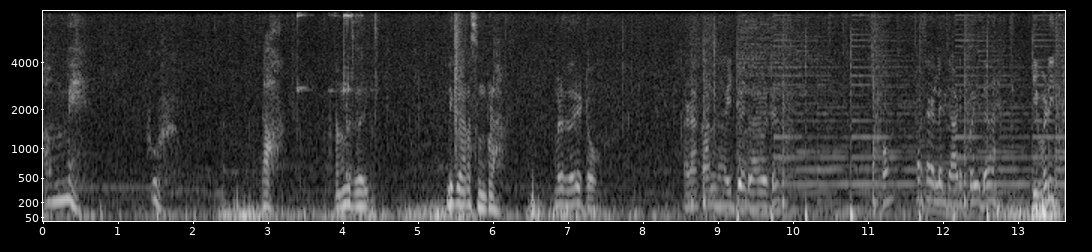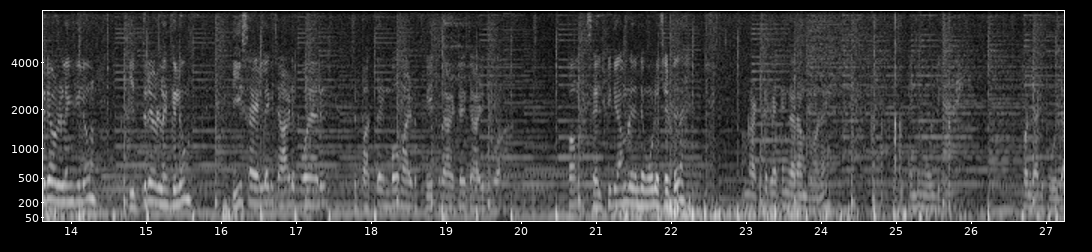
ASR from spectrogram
അമ്മേ. ദാ നമ്മൾ കയറി ഇനി കയറാൻ സിമ്പിളാ നമ്മൾ കയറിട്ടോ അവിടെ കാണുന്ന ഹൈറ്റ് ഉണ്ട് താഴോട്ട് അപ്പം ഇപ്പം സൈഡിലേക്ക് ചാടിപ്പോയി. ഇതാ. ഇവിടെ ഇത്ര ഉള്ളെങ്കിലും ഇത്ര ഉള്ളെങ്കിലും ഈ സൈഡിലേക്ക് ചാടിപ്പോയാൽ ഒരു പത്ത് എൺപത് മീറ്റർ താഴോട്ട് ചാടിപ്പോവാം. അപ്പം സെൽഫി ക്യാമറ ഇതിന്റെ മുകളിൽ വെച്ചിട്ട് നമ്മൾ അടുത്ത കയറ്റം കയറാൻ പോകണേ എന്റെ മുകളിൽ ഇപ്പോൾ ചാടി പോവില്ല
